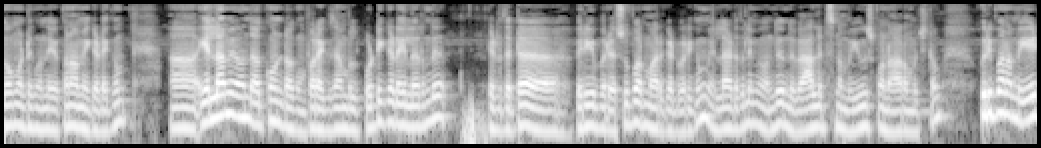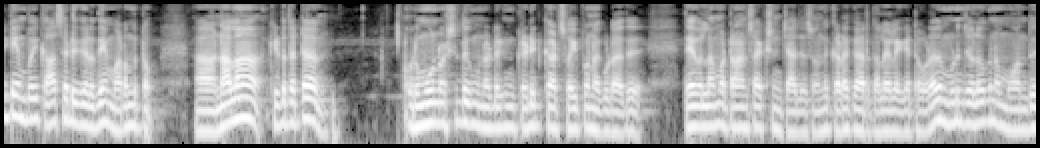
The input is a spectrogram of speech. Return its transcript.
கவர்மெண்ட்டுக்கு வந்து எக்கனாமி கிடைக்கும். எல்லாமே வந்து அக்கௌண்ட் ஆகும். ஃபார் எக்ஸாம்பிள் பொட்டிக்கடையிலேருந்து கிட்டத்தட்ட பெரிய பெரிய சூப்பர் மார்க்கெட் வரைக்கும் எல்லா இடத்துலையும் வந்து இந்த வேலெட்ஸ் நம்ம யூஸ் பண்ண ஆரம்பிச்சிட்டோம். குறிப்பாக நம்ம ஏடிஎம் போய் காசு எடுக்கிறதே மறந்துட்டோம். நான்லாம் கிட்டத்தட்ட ஒரு மூணு வருஷத்துக்கு முன்னாடி கிரெடிட் கார்ட் ஸ்வைப் பண்ணக்கூடாது. தேவையில்லாமல் டிரான்சாக்ஷன் சார்ஜஸ் வந்து கடைக்கார தலையில் கட்டக்கூடாது. முடிஞ்ச அளவுக்கு நம்ம வந்து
